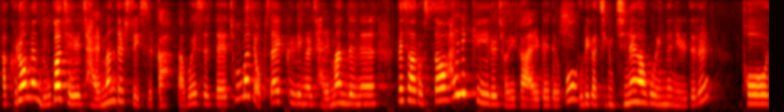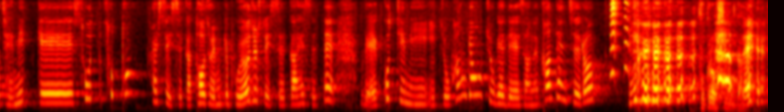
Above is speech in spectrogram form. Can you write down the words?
아 그러면 누가 제일 잘 만들 수 있을까라고 했을 때 청바지 업사이클링을 잘 만드는 회사로서 할리케이를 저희가 알게 되고 우리가 지금 진행하고 있는 일들을 더 재밌게 소, 소통 할 수 있을까, 더 재밌게 보여줄 수 있을까 했을 때 우리 에코팀이 이쪽 환경 쪽에 대해서는 컨텐츠로 부끄럽습니다 네.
